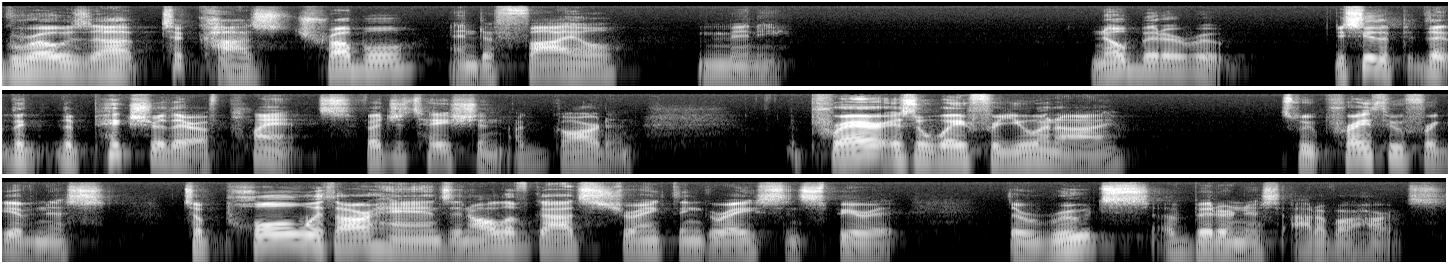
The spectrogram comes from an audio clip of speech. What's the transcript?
grows up to cause trouble and defile many. No bitter root. You see the, the, the, picture there of plants, vegetation, a garden. Prayer is a way for you and I, as we pray through forgiveness, to pull with our hands in all of God's strength and grace and spirit the roots of bitterness out of our hearts.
